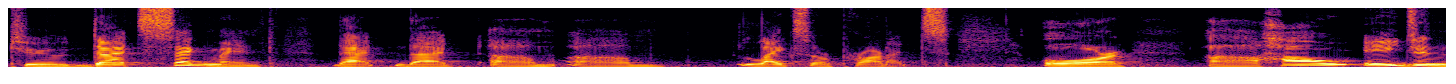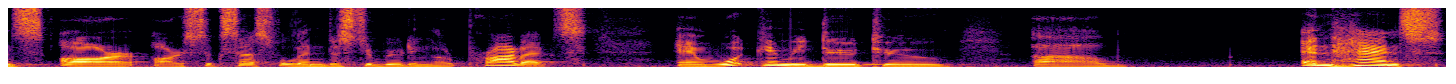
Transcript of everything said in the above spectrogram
to that segment that, that um, likes our products? Or uh, how agents are, are successful in distributing our products and what can we do to uh, enhance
